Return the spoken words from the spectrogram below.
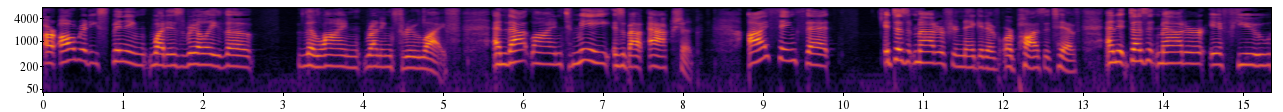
are already spinning what is really the the line running through life. And that line to me is about action. I think that it doesn't matter if you're negative or positive, and it doesn't matter if you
